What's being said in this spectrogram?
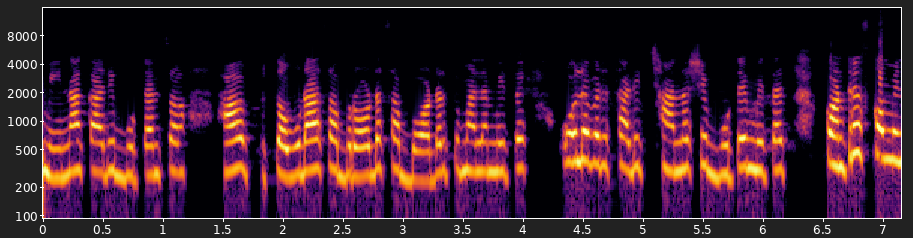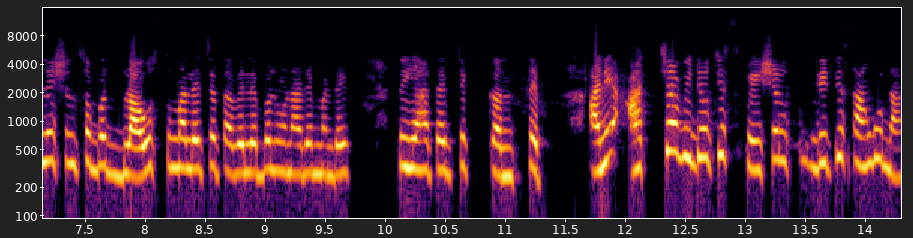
मीनाकारी बुटांचा हा चौडा असा ब्रॉड असा बॉर्डर तुम्हाला मिळतोय. ऑल ओव्हर साडी छान असे बुटे मिळतात. कॉन्ट्रास्ट कॉम्बिनेशन सोबत ब्लाऊज तुम्हाला याच्यात अवेलेबल होणार आहे म्हणजे तर ह्या टाईपचे कन्सेप्ट आणि आजच्या व्हिडिओची स्पेशलिटी सांगू ना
